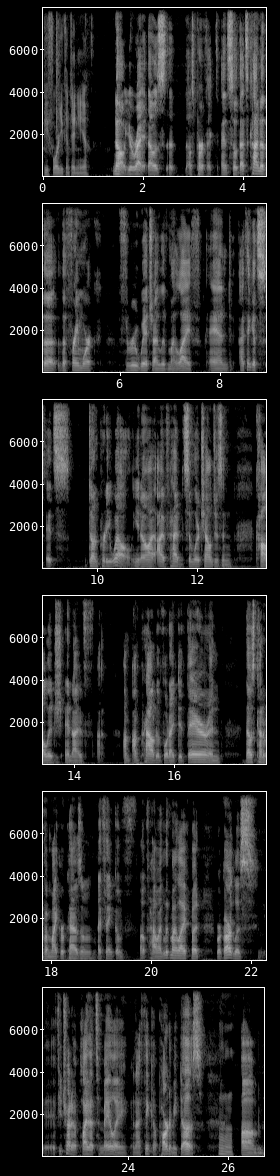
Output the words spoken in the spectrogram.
before you continue. No, you're right. That was uh, that was perfect. And so that's kind of the the framework through which I live my life, and I think it's it's done pretty well. You know, I, I've had similar challenges in college, and I've I'm I'm proud of what I did there, and that was kind of a microcosm, I think, of of how I live my life. But regardless, if you try to apply that to melee, and I think a part of me does, Mm-hmm. um,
